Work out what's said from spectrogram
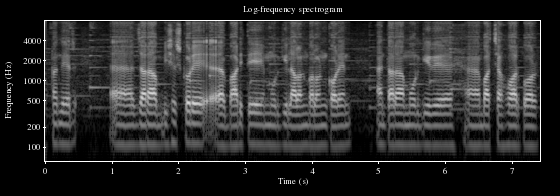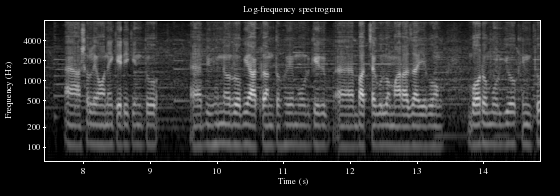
আপনাদের যারা বিশেষ করে বাড়িতে মুরগি লালন পালন করেন তারা মুরগির বাচ্চা হওয়ার পর আসলে অনেকেরই কিন্তু বিভিন্ন রোগে আক্রান্ত হয়ে মুরগির বাচ্চাগুলো মারা যায় এবং বড় মুরগিও কিন্তু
